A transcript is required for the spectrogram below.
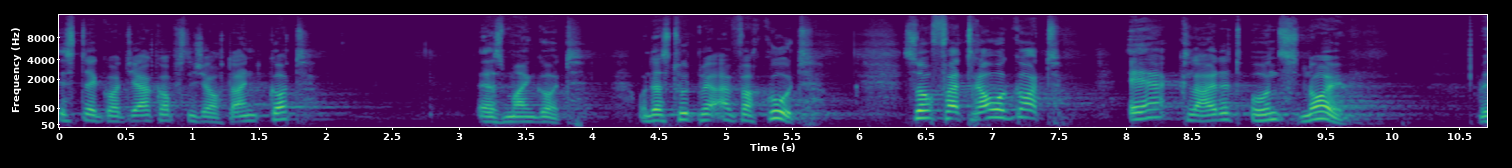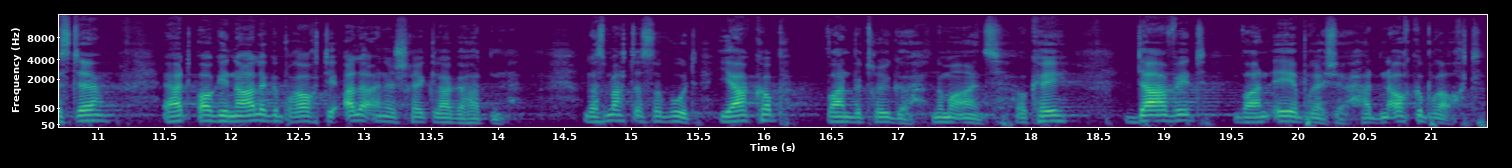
Ist der Gott Jakobs nicht auch dein Gott? Er ist mein Gott. Und das tut mir einfach gut. So vertraue Gott. Er kleidet uns neu. Wisst ihr, er hat Originale gebraucht, die alle eine Schräglage hatten. Und das macht das so gut. Jakob war ein Betrüger, Nummer eins, okay? David war ein Ehebrecher, hat ihn auch gebraucht.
